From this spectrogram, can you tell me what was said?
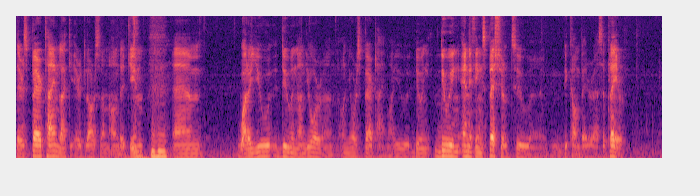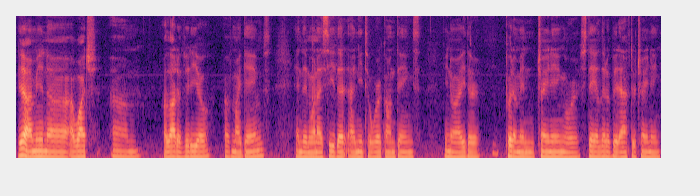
their spare time, like Eric Larsson on the gym. Mhm. Um, what are you doing on your uh, on your spare time? Are you doing doing anything special to uh, become better as a player? Yeah, I mean, uh, I watch um, a lot of video of my games, and then when I see that I need to work on things, you know, I either put them in training or stay a little bit after training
